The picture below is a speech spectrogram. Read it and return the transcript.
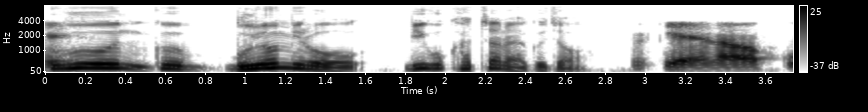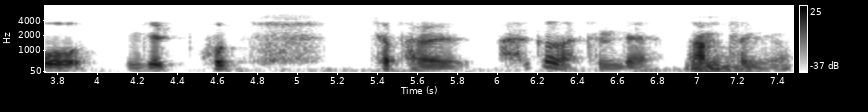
예, 그분 그 무혐의로 미국 갔잖아요. 그죠? 예, 나왔고 이제 곧 재판을 할 것 같은데 아무튼요.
